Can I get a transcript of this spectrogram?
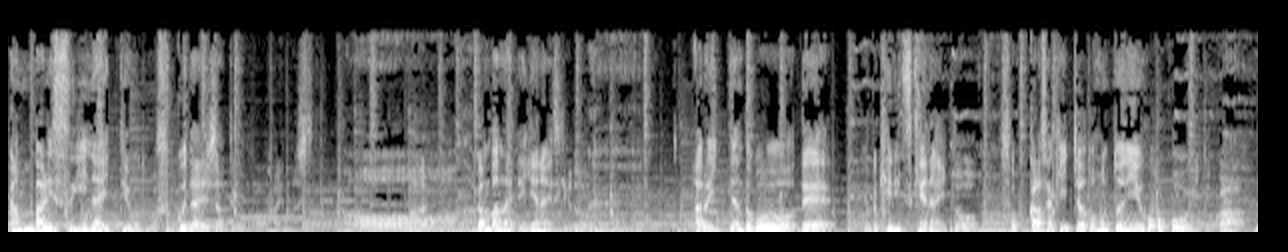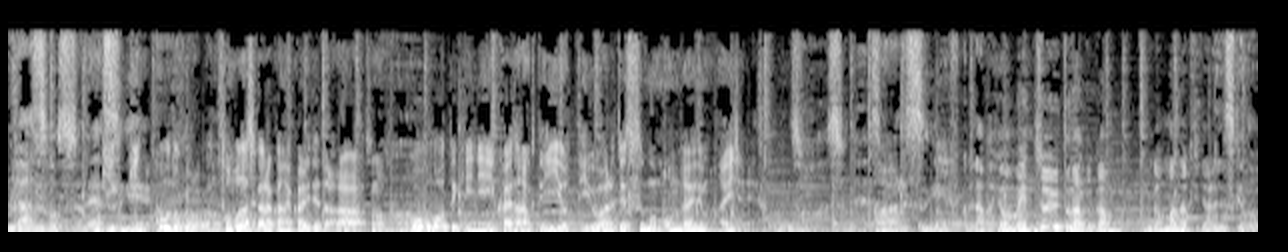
頑張りすぎないっていうことがすっごい大事だってことが分かりました。ああ、頑張んないといけないですけど、えある一定のところで、やっぱ蹴りつけないと、うんそこから先行っちゃうと本当に違法行為とか、えいや、そうっすよね。銀行どころか、友達から金借りてたら、その合法的に返さなくていいよって言われて済む問題でもないじゃないですか。あれすげえ深い。なんか表面上言うとなんかがん頑張んなくてあれですけど、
